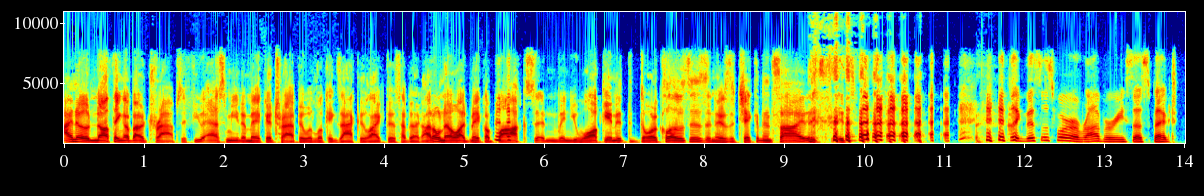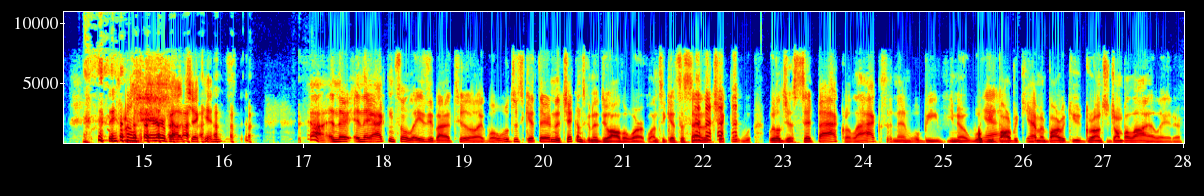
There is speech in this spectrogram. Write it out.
I know nothing about traps. If you asked me to make a trap, it would look exactly like this. I'd be like, I don't know. I'd make a box, and when you walk in it, the door closes, and there's a chicken inside. It's it's it's like this was for a robbery suspect. They don't care about chickens. yeah, and they and they acting so lazy about it too. They're like, well, we'll just get there, and the chicken's gonna do all the work. Once it gets the scent of the chicken, we'll just sit back, relax, and then we'll be, you know, we'll Yeah. be barbecue having barbecue grunch jambalaya later.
